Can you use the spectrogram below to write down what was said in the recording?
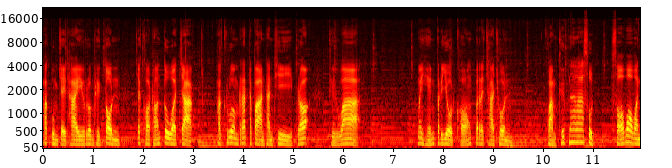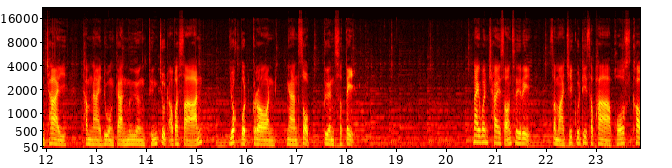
พรรคภูมิใจไทยรวมถึงตน จะขอถอนตัวจากพรรคร่วมรัฐบาลทันที เพราะถือว่า ไม่เห็นประโยชน์ของประชาชน ความคืบหน้าล่าสุด สววันชัยทำนายดวงการเมืองถึงจุดอวสานยกบทกรอน งานศพ เตือนสติ นายวันชัยสอนสิริ สมาชิกวุฒิสภาโพสต์ข้อ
